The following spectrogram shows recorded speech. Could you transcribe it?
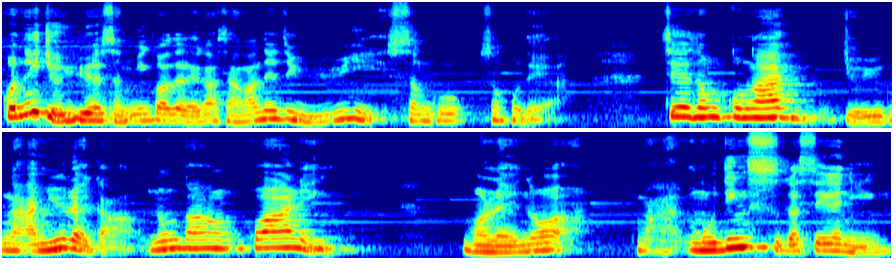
国内球员个层面高头来讲，上港队是远远胜过申花队个。再从国外球员外援来讲，侬讲瓜林、莫雷诺、马马丁斯搿三个人，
